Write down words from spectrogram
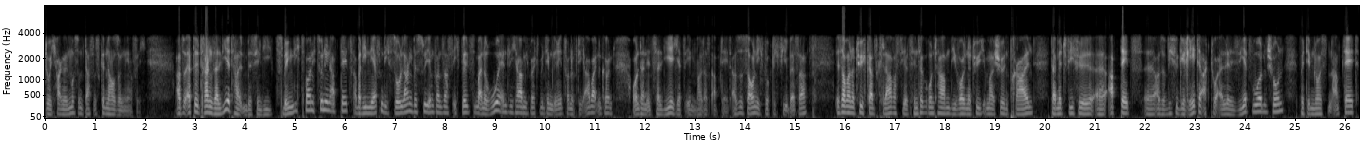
durchhangeln muss und das ist genauso nervig. Also Apple drangsaliert halt ein bisschen. Die zwingen dich zwar nicht zu den Updates, aber die nerven dich so lang, bis du irgendwann sagst, ich will meine Ruhe endlich haben, ich möchte mit dem Gerät vernünftig arbeiten können und dann installiere ich jetzt eben mal das Update. Also ist auch nicht wirklich viel besser. Ist aber natürlich ganz klar, was die als Hintergrund haben. Die wollen natürlich immer schön prahlen, damit wie viel äh, Updates, äh, also wie viele Geräte aktualisiert wurden schon mit dem neuesten Update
